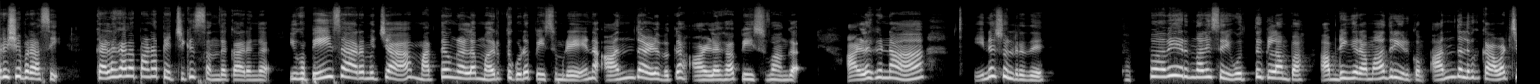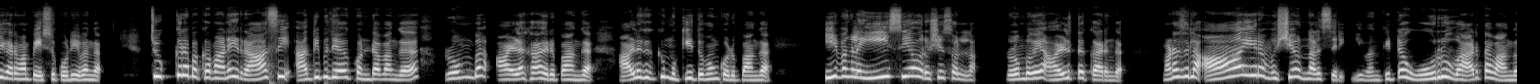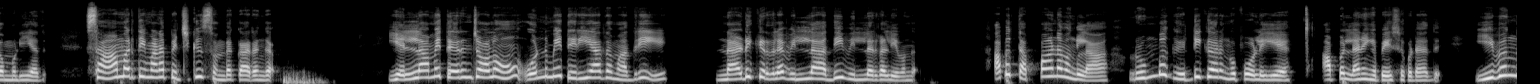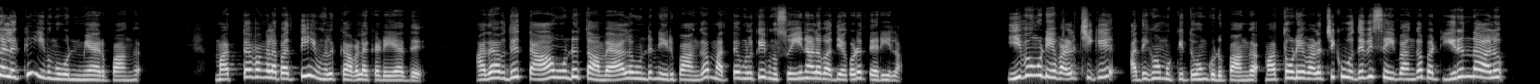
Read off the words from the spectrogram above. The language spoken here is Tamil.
ரிஷபராசி கலகலப்பான பேச்சுக்கு சொந்தக்காரங்க. இவங்க பேச ஆரம்பிச்சா மத்தவங்களால மறுத்து கூட பேச முடியாது. ஏன்னா அந்த அளவுக்கு அழகா பேசுவாங்க. அழகுனா என்ன சொல்றது? தப்பாவே இருந்தாலும் சரி ஒத்துக்கலாம்ப்பா அப்படிங்கிற மாதிரி இருக்கும். அந்த அளவுக்கு கவர்ச்சிகரமா பேசக்கூடியவங்க. சுக்கிர பகவானை ராசி அதிபதியாக கொண்டவங்க ரொம்ப அழகா இருப்பாங்க. அழகுக்கு முக்கியத்துவம் கொடுப்பாங்க. இவங்களை ஈஸியா ஒரு விஷயம் சொல்லலாம். ரொம்பவே அழுத்தக்காரங்க. மனசுல ஆயிரம் விஷயம் இருந்தாலும் சரி இவங்கிட்ட ஒரு வார்த்தை வாங்க முடியாது. சாமர்த்தியமான பேச்சுக்கு சொந்தக்காரங்க. எல்லாமே தெரிஞ்சாலும் ஒண்ணுமே தெரியாத மாதிரி நடிக்கிறதுல வில்லாதி வில்லர்கள் இவங்க. அப்ப தப்பானவங்களா? ரொம்ப கெட்டிக்காரங்க போலயே. அப்படிலாம் நீங்க பேசக்கூடாது. இவங்களுக்கு இவங்க உண்மையா இருப்பாங்க. மத்தவங்கள பத்தி இவங்களுக்கு கவலை கிடையாது. அதாவது தான் உண்டு தான் வேலை உண்டுன்னு இருப்பாங்க. மத்தவங்களுக்கு இவங்க சுயநலவாதியா கூட தெரியலாம். இவங்களுடைய வளர்ச்சிக்கு அதிகம் முக்கியத்துவம் கொடுப்பாங்க. மற்றவங்களுடைய வளர்ச்சிக்கு உதவி செய்வாங்க. பட் இருந்தாலும்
